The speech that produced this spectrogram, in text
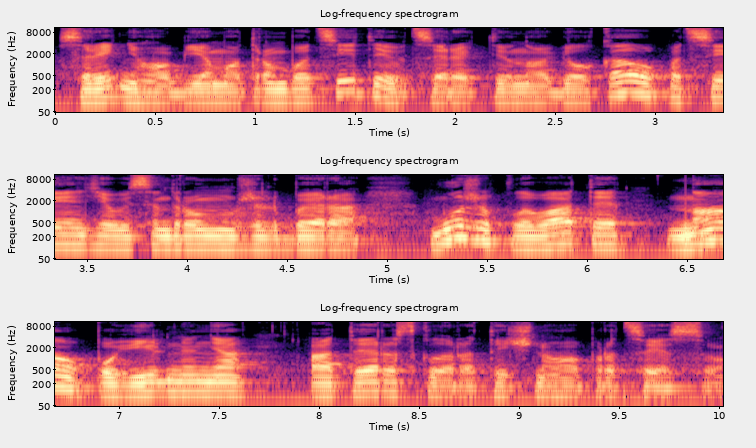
середнього об'єму тромбоцитів, це реактивного білка у пацієнтів із синдромом Жильбера, може впливати на уповільнення атеросклеротичного процесу.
